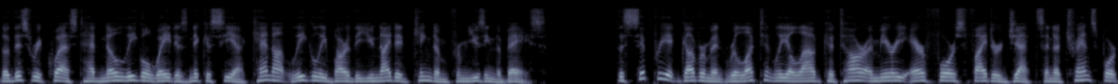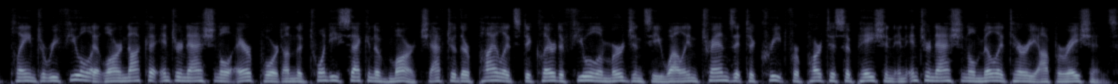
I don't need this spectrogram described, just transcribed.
though this request had no legal weight as Nicosia cannot legally bar the United Kingdom from using the base. The Cypriot government reluctantly allowed Qatar Emiri Air Force fighter jets and a transport plane to refuel at Larnaca International Airport on the 22nd of March after their pilots declared a fuel emergency while in transit to Crete for participation in international military operations.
